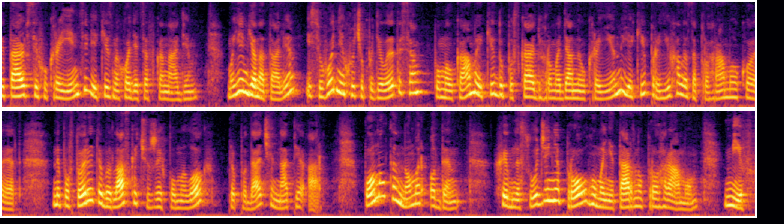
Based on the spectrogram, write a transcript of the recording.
Вітаю всіх українців, які знаходяться в Канаді. Моє ім'я Наталія, і сьогодні я хочу поділитися помилками, які допускають громадяни України, які приїхали за програмою КОЕД. Не повторюйте, будь ласка, чужих помилок при подачі на піар. Помилка номер один. Хибне судження про гуманітарну програму. Міф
